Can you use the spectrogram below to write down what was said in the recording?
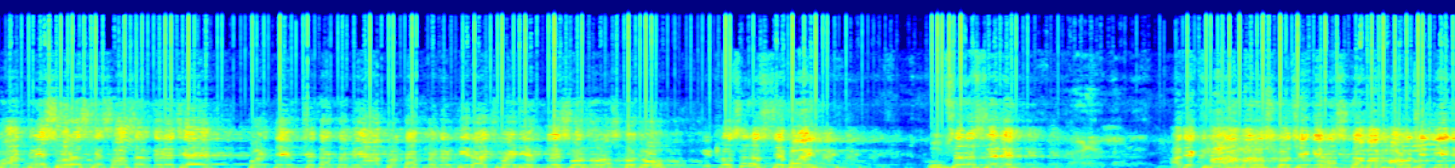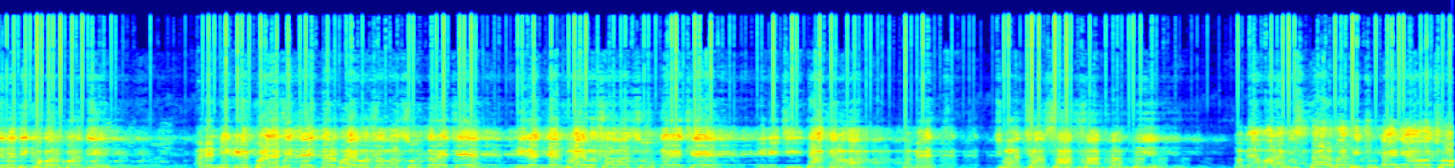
પાંત્રીસ વર્ષથી શાસન કરે છે, પણ તેમ છતાં તમે આ પ્રતાપનગરથી રાજપાડી અંકલેશ્વર નો રસ્તો જો કેટલો સરસ છે ભાઈ. ખૂબ સરસ છે ને? આજે ખાડામાં રસ્તો છે કે રસ્તામાં ખાડો છે તે જ નથી ખબર પડતી. અને નીકળી પડ્યા છે ચૈતરભાઈ વસાવા શું કરે છે? નિરંજનભાઈ વસાવા શું કરે છે? એની ચિંતા કરવા. તમે છ છ, સાત સાત ટર્મથી તમે અમારા વિસ્તારમાંથી ચૂંટાઈને આવો છો.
